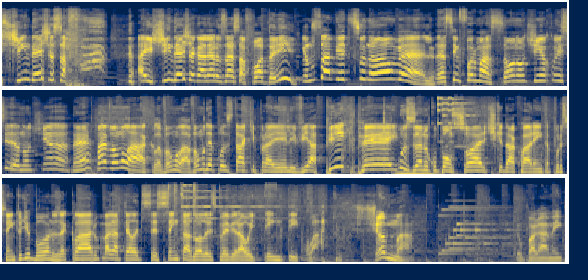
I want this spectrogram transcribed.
Steam deixa essa foto. A Steam deixa a galera usar essa foto aí? Eu não sabia disso não, velho. Essa informação eu não tinha conhecido, eu não tinha, né? Mas vamos lá, Clã, vamos lá. Vamos depositar aqui pra ele via PicPay, usando o cupom SORTE, que dá 40% de bônus, é claro. Bagatela de 60 dólares que vai virar 84. Chama! O pagamento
